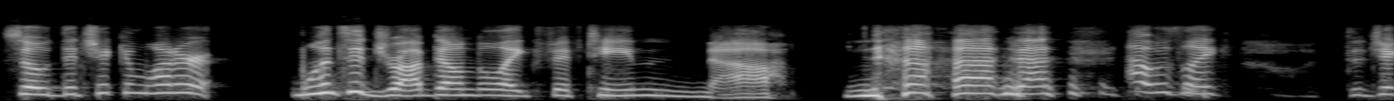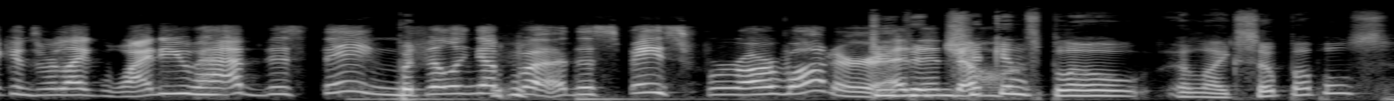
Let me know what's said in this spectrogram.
So the chicken water, once it dropped down to like fifteen, nah, that I was like. The chickens were like, "Why do you have this thing But- filling up uh, the space for our water?" Do and the then the- chickens blow uh, like soap bubbles?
